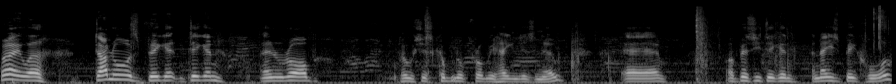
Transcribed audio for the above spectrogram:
Right, well, Danno's big digging and Rob, who's just coming up from behind us now, um, are busy digging a nice big hole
